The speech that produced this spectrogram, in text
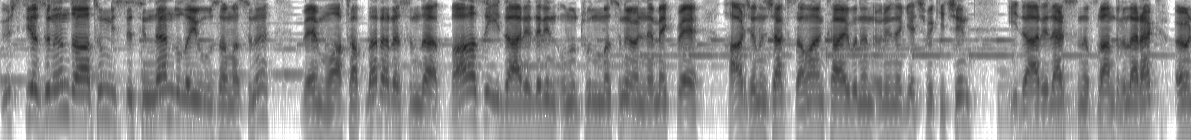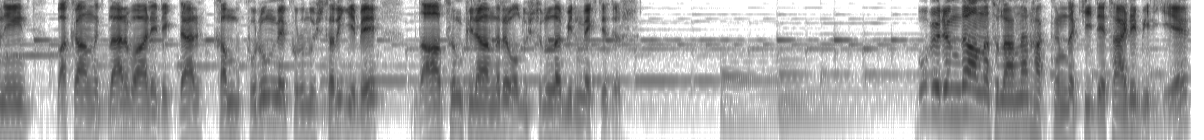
Üst yazının dağıtım listesinden dolayı uzamasını ve muhataplar arasında bazı idarelerin unutulmasını önlemek ve harcanacak zaman kaybının önüne geçmek için idareler sınıflandırılarak örneğin bakanlıklar, valilikler, kamu kurum ve kuruluşları gibi dağıtım planları oluşturulabilmektedir. Bu bölümde anlatılanlar hakkındaki detaylı bilgiye,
